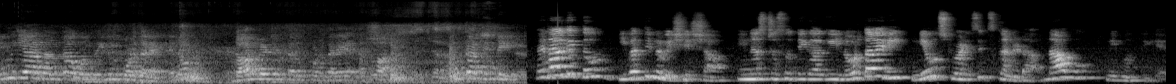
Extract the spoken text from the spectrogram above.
ನಿಮಗೆ ಆದಂತ ಒಂದು ಇದನ್ನ ಕೊಡ್ತಾರೆ. ಏನೋ ಡಾರ್ಮೆಟ್ರಿ ತರ ಕೊಡ್ತಾರೆ ಅಥವಾ ಊಟ ತಿಂಡಿ. ಇದಾಗಿತ್ತು ಇವತ್ತಿನ ವಿಶೇಷ. ಇನ್ನಷ್ಟು ಸುದ್ದಿಗಾಗಿ ನೋಡ್ತಾ ಇರಿ ನ್ಯೂಸ್ ಟ್ವೆಂಟಿ ಸಿಕ್ಸ್ ಕನ್ನಡ ನಾವು ನಿಮ್ಮೊಂದಿಗೆ.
